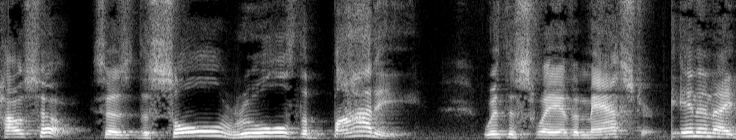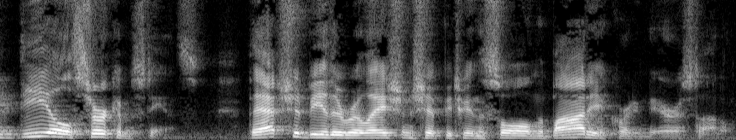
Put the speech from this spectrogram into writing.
How so? He says the soul rules the body with the sway of a master. In an ideal circumstance, that should be the relationship between the soul and the body, according to Aristotle.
